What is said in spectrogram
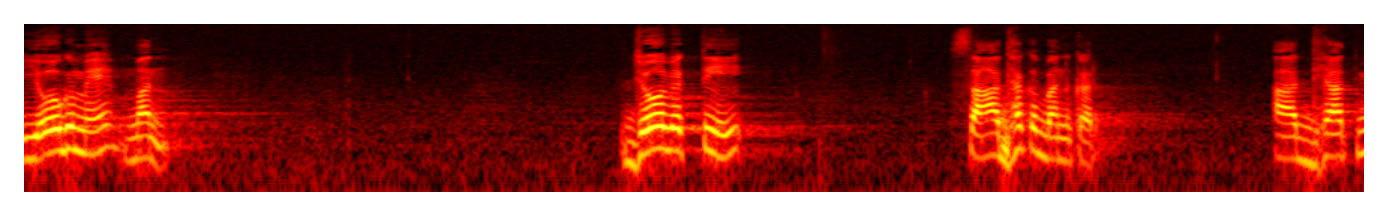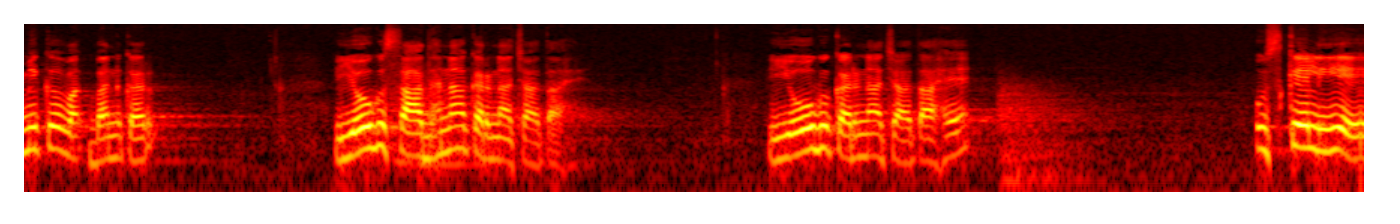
योग में मन। जो व्यक्ति साधक बनकर, आध्यात्मिक बनकर योग साधना करना चाहता है, योग करना चाहता है, उसके लिए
